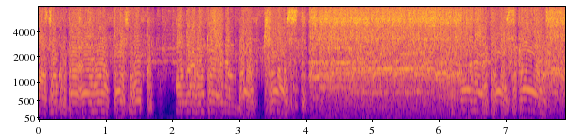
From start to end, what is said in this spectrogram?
I was talking about earlier on Facebook, I'm going to be getting them, bro. Trust. I the place to go.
